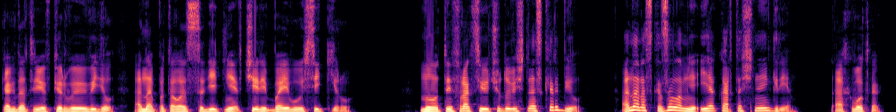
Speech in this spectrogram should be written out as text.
Когда ты ее впервые увидел, она пыталась садить мне в череп боевую секиру. Но ты фракцию чудовищно оскорбил. Она рассказала мне и о карточной игре. Ах, вот как.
